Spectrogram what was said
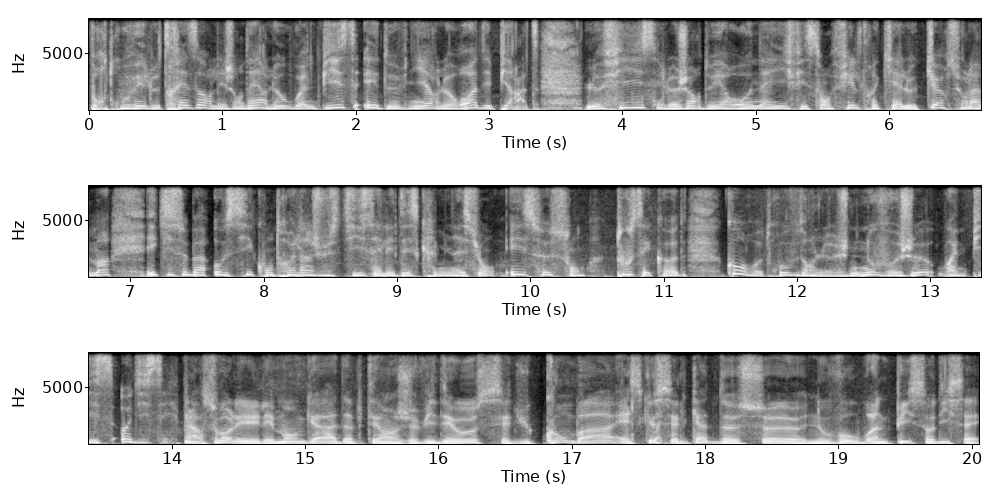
pour trouver le trésor légendaire, le One Piece, et devenir le roi des pirates. Luffy, c'est le genre de héros naïf et sans filtre qui a le cœur sur la main et qui se bat aussi contre l'injustice et les discriminations. Et ce sont tous ces codes qu'on retrouve dans le nouveau jeu One Piece Odyssey. Alors souvent les, les mangas adaptés en jeux vidéo, c'est du combat. Est-ce que c'est le cas de ce nouveau One Piece Odyssey?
